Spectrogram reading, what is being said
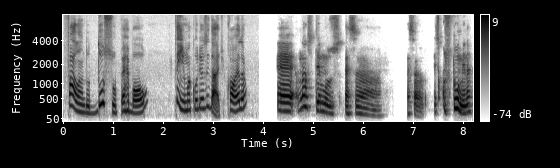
falando do Super Bowl, tem uma curiosidade. Qual é, Léo? É, nós temos essa, essa, esse costume, né?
